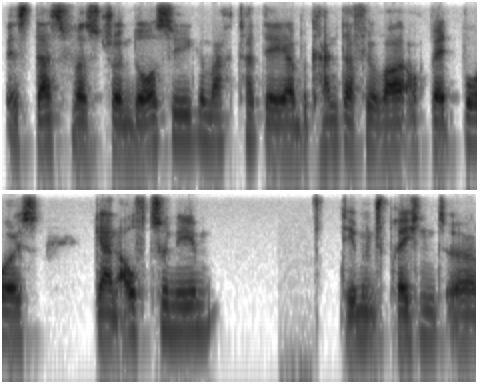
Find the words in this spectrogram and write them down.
als das, was John Dorsey gemacht hat, der ja bekannt dafür war, auch Bad Boys gern aufzunehmen. Dementsprechend äh,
